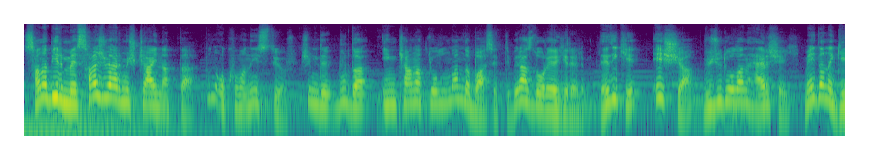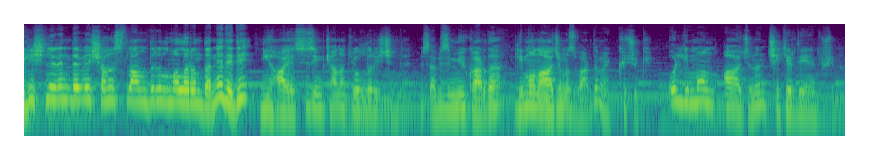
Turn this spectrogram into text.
Sana bir mesaj vermiş kainatta. Bunu okumanı istiyor. Şimdi burada imkanat yolundan da bahsetti. Biraz da oraya girelim. Dedi ki eşya, vücudu olan her şey meydana gelişlerinde ve şahıslandırılmalarında ne dedi? Nihayetsiz imkanat yolları içinde. Mesela bizim yukarıda limon ağacımız var değil mi? Küçük. O limon ağacının çekirdeğini düşünün.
